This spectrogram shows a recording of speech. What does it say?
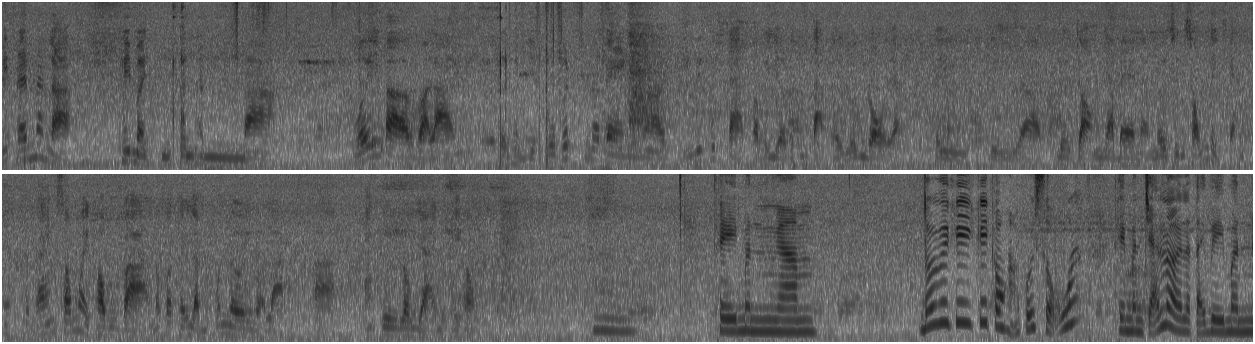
biết đến đó là khi mà tình hình mà với uh, gọi là tình hình dịch Covid nó đang uh, diễn biến phức tạp và bây giờ nó cũng tạm thời luôn rồi á thì thì uh, lựa chọn nhà bè là nơi sinh sống thì cảm thấy có đáng sống hay không và nó có thể là một cái nơi gọi là à, an cư lâu dài được hay không? thì mình đối với cái cái câu hỏi của sủ á thì mình trả lời là tại vì mình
